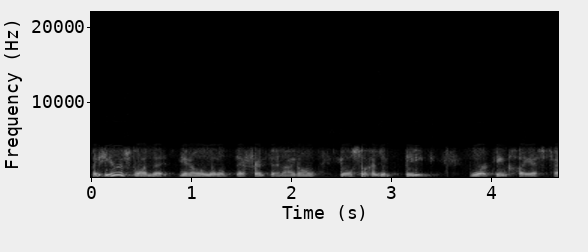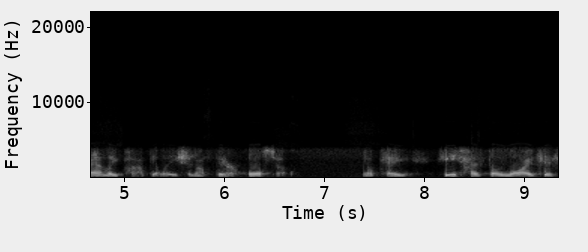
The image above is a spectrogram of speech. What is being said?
But here's one that you know a little different than I don't. He also has a big working class family population up there also. Okay, he has the largest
